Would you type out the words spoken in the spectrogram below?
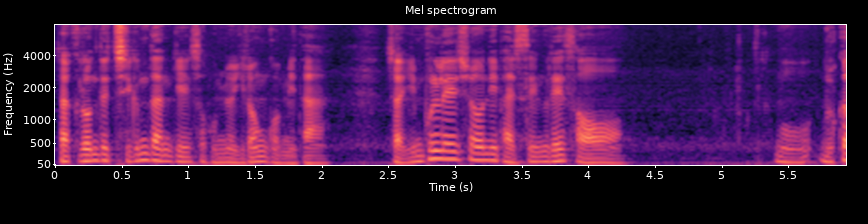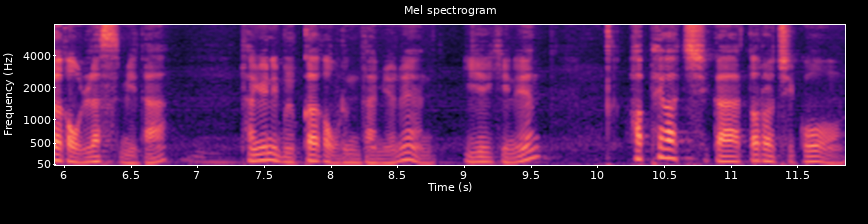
자, 그런데 지금 단계에서 보면 이런 겁니다. 자, 인플레이션이 발생을 해서 뭐 물가가 올랐습니다. 당연히 물가가 오른다면은 이 얘기는 화폐 가치가 떨어지고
